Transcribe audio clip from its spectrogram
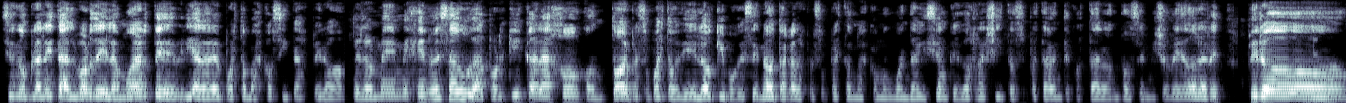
siendo un planeta al borde de la muerte, deberían haber puesto más cositas. Pero, pero me, me generó esa duda. ¿Por qué carajo, con todo el presupuesto que tiene Loki, porque se nota acá los presupuestos, no es como en WandaVision que dos rayitos supuestamente costaron 12 millones de dólares? Pero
